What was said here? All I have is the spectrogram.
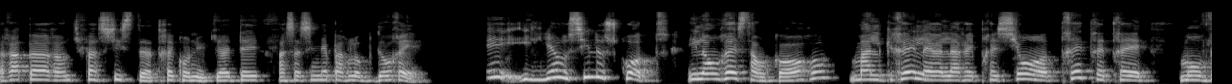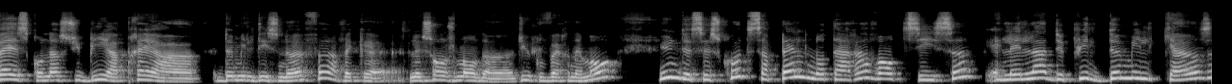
rappeur antifasciste très connu qui a été assassiné par l'aube dorée. Et il y a aussi le squat. Il en reste encore malgré la, répression très, très, très mauvaise qu'on a subie après 2019 euh, avec euh, le changement du gouvernement, une de ces scouts s'appelle Notara 26. Elle est là depuis 2015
